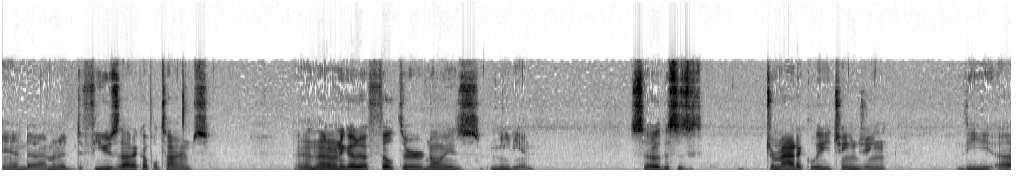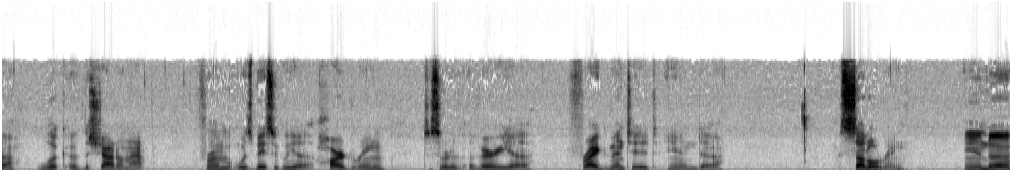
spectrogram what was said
and uh, I'm going to diffuse that a couple times and then I'm going to go to filter noise median. So this is dramatically changing the uh, look of the shadow map from was basically a hard ring to sort of a very uh, fragmented and uh, subtle ring. And uh,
